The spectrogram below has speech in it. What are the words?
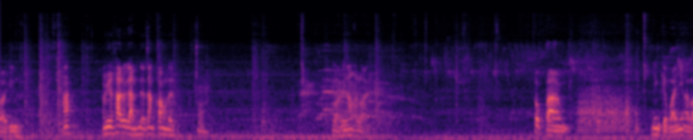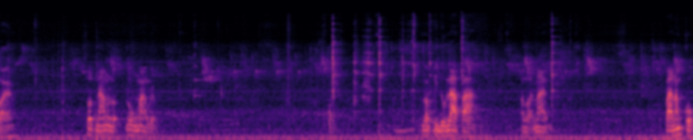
ร่อยจริงอะมากินข้าวด้วยกันเดี๋ยวตั้งกล้องเลยค่ะ อร่อยพี่น้องอร่อยต้มปลายิ่งเก็บไว้ยิ่งอร่อยสดน้ำลงมากเลยเรากินดูลาบปลา อร่อยมาก ปลาน้ำกบ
